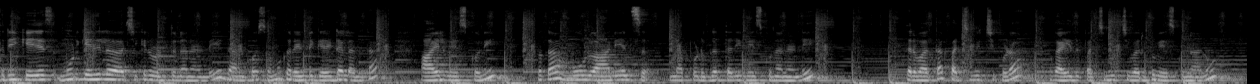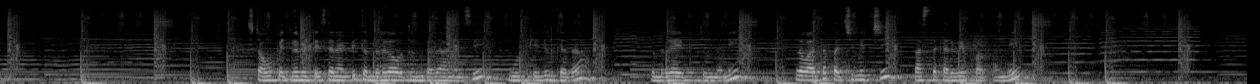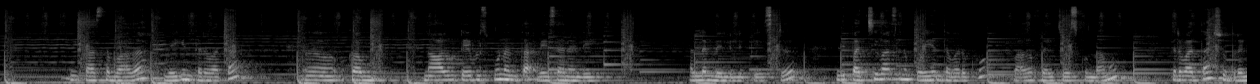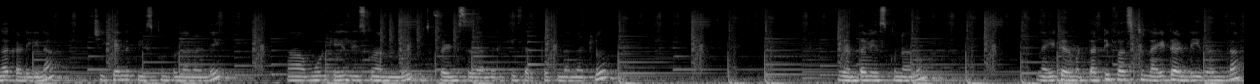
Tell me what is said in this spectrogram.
త్రీ కేజీస్ మూడు కేజీల చికెన్ వండుతున్నానండి. దానికోసం ఒక రెండు గరిటెలంతా ఆయిల్ వేసుకొని ఒక మూడు ఆనియన్స్ ఇలా పొడుగ్గా తరిగి వేసుకున్నానండి. తర్వాత పచ్చిమిర్చి కూడా ఒక ఐదు పచ్చిమిర్చి వరకు వేసుకున్నాను. స్టవ్ పెద్ద పెట్టేశానండి తొందరగా అవుతుంది కదా అనేసి. మూడు కేజీలు కదా తొందరగా అయిపోతుందని. తర్వాత పచ్చిమిర్చి కాస్త కరివేపాకు అండి. ఇది కాస్త బాగా వేగిన తర్వాత ఒక నాలుగు టేబుల్ స్పూన్ అంతా వేసానండి అల్లం వెల్లుల్లి పేస్ట్. ఇది పచ్చి వాసన పోయేంత వరకు బాగా ఫ్రై చేసుకుందాము. తర్వాత శుభ్రంగా కడిగిన చికెన్ని తీసుకుంటున్నానండి. మూడు కేజీలు తీసుకున్నానండి. ఫ్రెండ్స్ అందరికీ సరిపోతుంది అన్నట్లు. ఇదంతా వేసుకున్నాను. నైట్ అనమాట థర్టీ ఫస్ట్ నైట్ అండి ఇదంతా.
